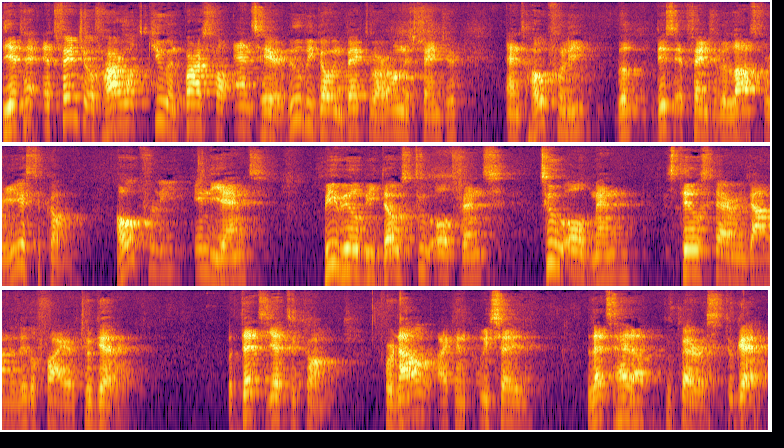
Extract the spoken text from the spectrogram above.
The ad adventure of Harold, Q and Parsifal ends here. We'll be going back to our own adventure and hopefully will, this adventure will last for years to come. Hopefully, in the end, we will be those two old friends, two old men, still staring down a little fire together. But that's yet to come. For now, I can only say, let's head up to Paris together.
